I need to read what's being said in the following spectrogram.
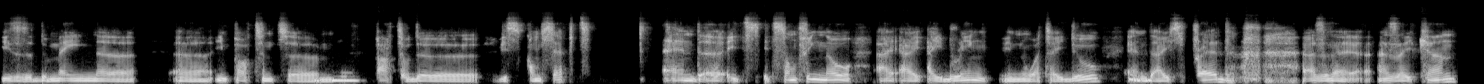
is the main uh, uh, important um, Mhm. part of the this concept and uh, it's it's something now I, I, I bring in what I do and I spread as I, as I can,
